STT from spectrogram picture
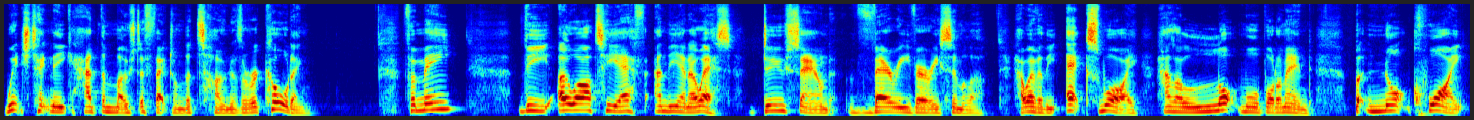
Which technique had the most effect on the tone of the recording? For me, the ORTF and the NOS do sound very, very similar. However, the XY has a lot more bottom end, but not quite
